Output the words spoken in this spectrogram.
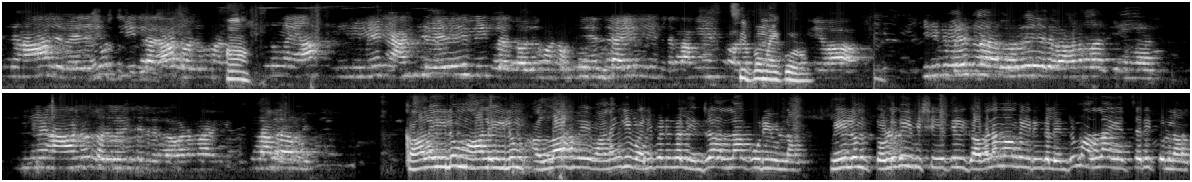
இந்த நாலு வேலையும் வீட்ல தான் தொழுக மாட்டோம். உண்மையா இனிமே நீ அஞ்சு வேலையும் வீட்ல தொழுகணும் என் டைம் வரும். இனிமேல் நான் தொழில காலையிலும் மாலையிலும் அல்லாஹ்வை வணங்கி வழிபடுங்கள் என்று அல்லாஹ் கூறியுள்ளான். மேலும் தொழுகை விஷயத்தில் கவனமாக இருங்கள் என்றும் அல்லாஹ் எச்சரித்துள்ளான்.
